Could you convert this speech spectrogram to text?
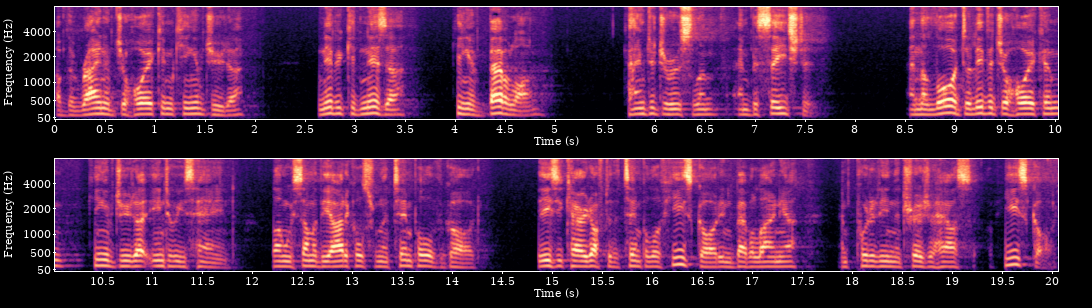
of the reign of Jehoiakim, king of Judah, Nebuchadnezzar, king of Babylon, came to Jerusalem and besieged it. And the Lord delivered Jehoiakim, king of Judah, into his hand, along with some of the articles from the temple of God. These he carried off to the temple of his God in Babylonia and put it in the treasure house of his God.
